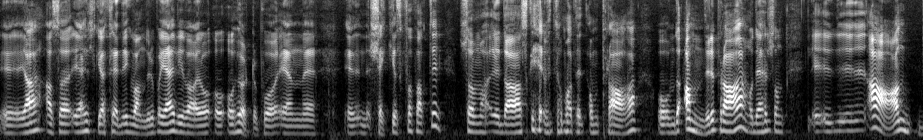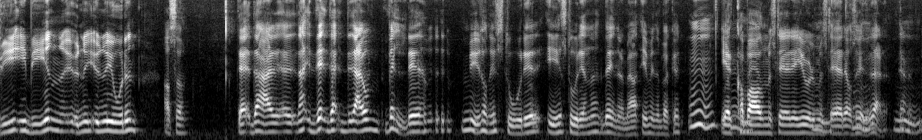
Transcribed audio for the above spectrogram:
ja, altså, Jeg husker at Fredrik Vandrup og jeg vi var og, og, og hørte på en, en tsjekkisk forfatter som da har skrevet om, at, om, Praha og om det andre Praha. Og det er en sånn en annen by i byen under, under jorden. Altså det, det, er, nei, det, det, er jo veldig mye sånne historier i historiene, det innrømmer jeg, i mine bøker. Mm, I et mm. kabalmysterium, julemysterium osv. Mm, det er det. det, er det. Mm.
